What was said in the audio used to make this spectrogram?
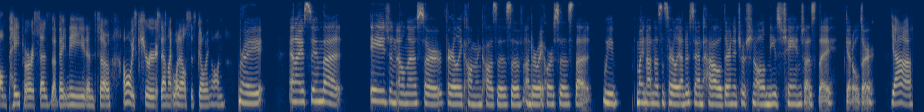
on paper it says that they need. And so I'm always curious then, like, what else is going on? Right. And I assume that age and illness are fairly common causes of underweight horses that we might not necessarily understand how their nutritional needs change as they get older. Yeah,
